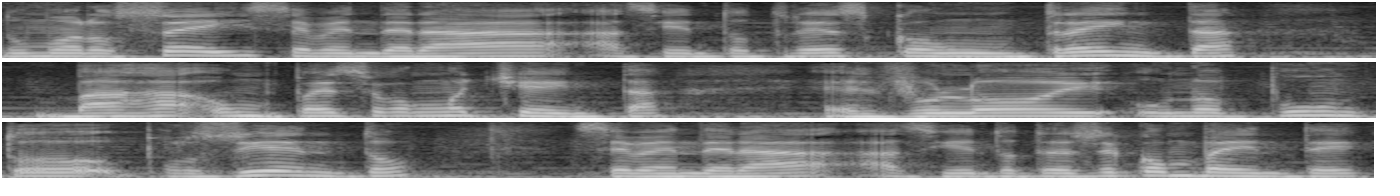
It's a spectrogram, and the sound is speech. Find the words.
número 6 se venderá a 103 con 30, baja 1 peso con 80. El oil 1% se venderá a 113 con 20,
